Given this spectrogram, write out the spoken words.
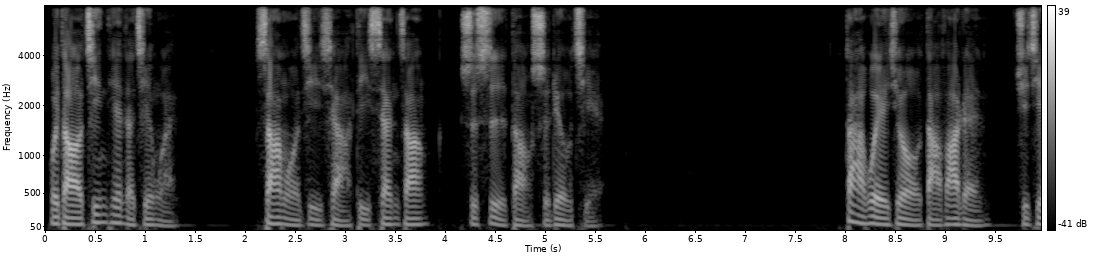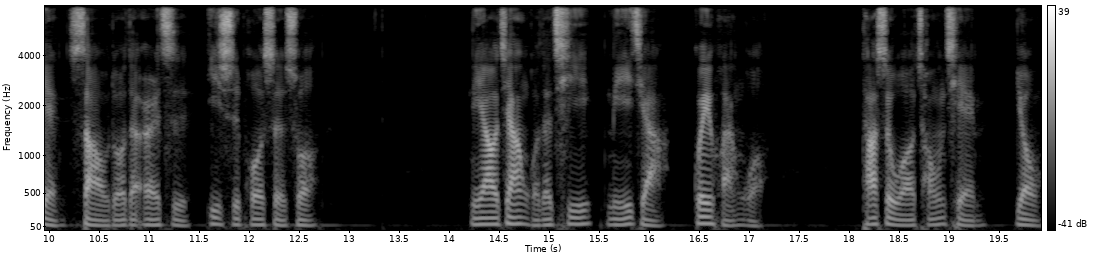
回到今天的经文，《撒母耳记下》第三章十四到十六节，大卫就打发人去见扫罗的儿子伊施波设，说：“你要将我的妻米甲归还我，她是我从前。”用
